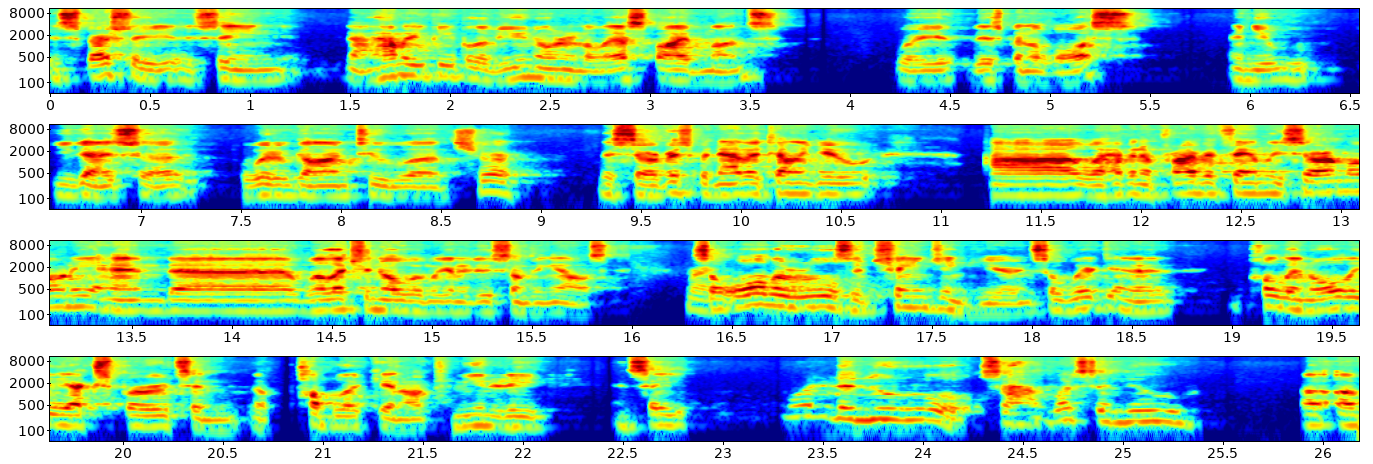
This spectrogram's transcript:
especially seeing, now how many people have you known in the last five months where you, there's been a loss and you, you guys uh, would have gone to uh, Sure. the service, but now they're telling you, uh, we're having a private family ceremony and uh, we'll let you know when we're going to do something else. So all the rules are changing here. And so we're going to pull in all the experts and the public and our community and say, what are the new rules? What's the new uh, uh,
